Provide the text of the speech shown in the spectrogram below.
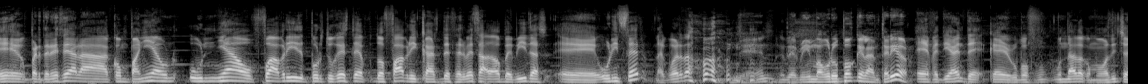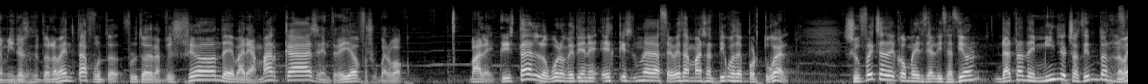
Eh, pertenece a la compañía Un- União Fabril portugués de dos fábricas de cerveza o bebidas eh, Unicer, ¿de acuerdo? Bien, del mismo grupo que el anterior. Efectivamente, que el grupo fu- fundado, como hemos dicho, en 1890, fruto, fruto de la fusión de varias marcas, entre ellos Superboc. Vale, Cristal lo bueno que tiene es que es una de las cervezas más antiguas de Portugal. Su fecha de comercialización data de 1890.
